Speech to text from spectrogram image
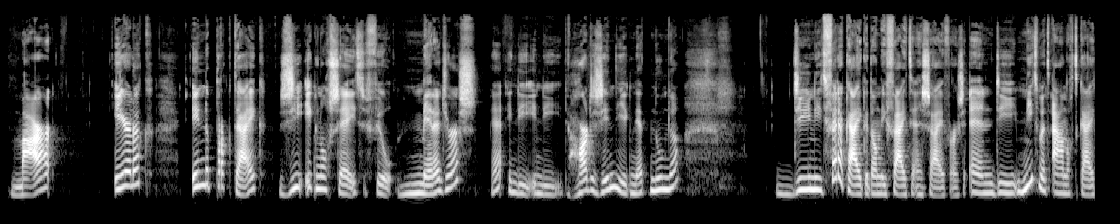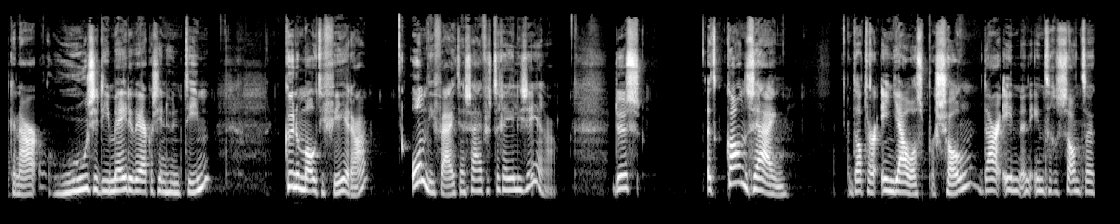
Maar eerlijk, in de praktijk zie ik nog steeds veel managers, hè, in, die, in die harde zin die ik net noemde, die niet verder kijken dan die feiten en cijfers. En die niet met aandacht kijken naar hoe ze die medewerkers in hun team kunnen motiveren om die feiten en cijfers te realiseren. Dus het kan zijn dat er in jou als persoon daarin een interessante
